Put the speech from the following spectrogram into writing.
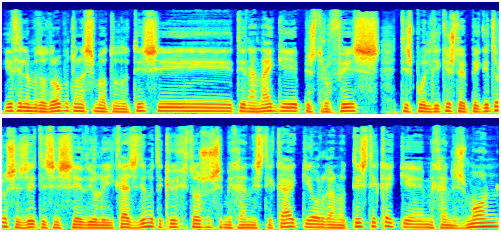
ήθελε με τον τρόπο του να σηματοδοτήσει την ανάγκη επιστροφής της πολιτικής στο επίκεντρο, συζήτησης σε ιδεολογικά ζητήματα και όχι τόσο σε μηχανιστικά και οργανωτίστικα και μηχανισμών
